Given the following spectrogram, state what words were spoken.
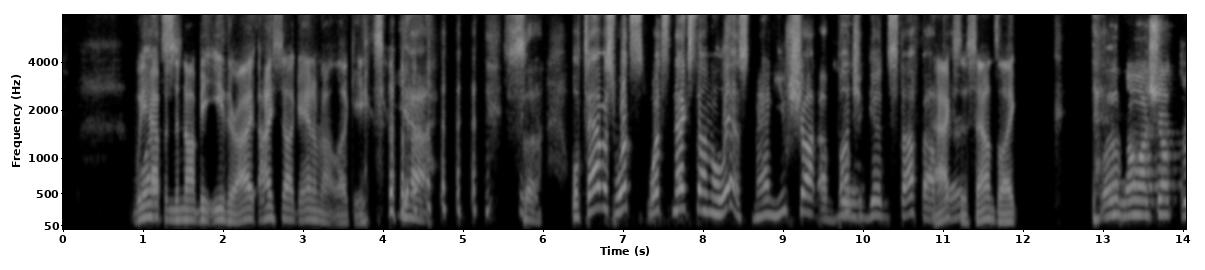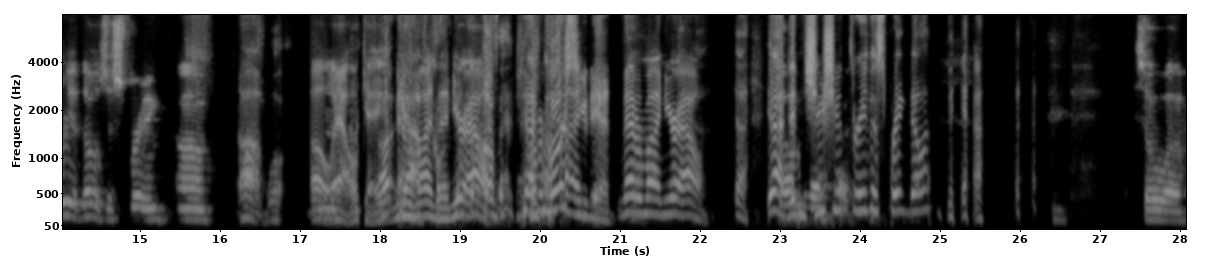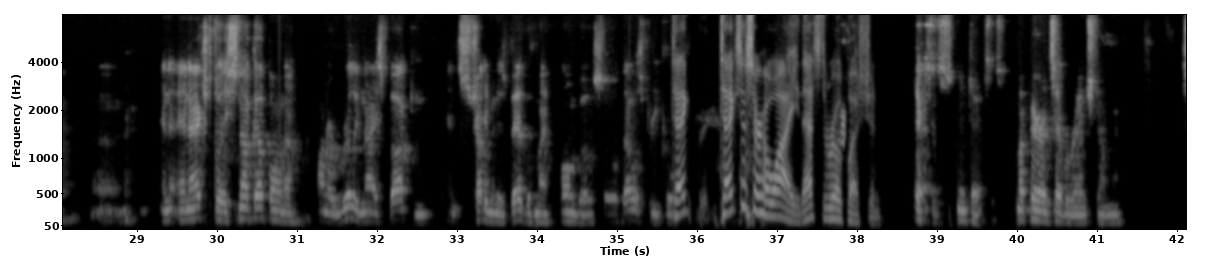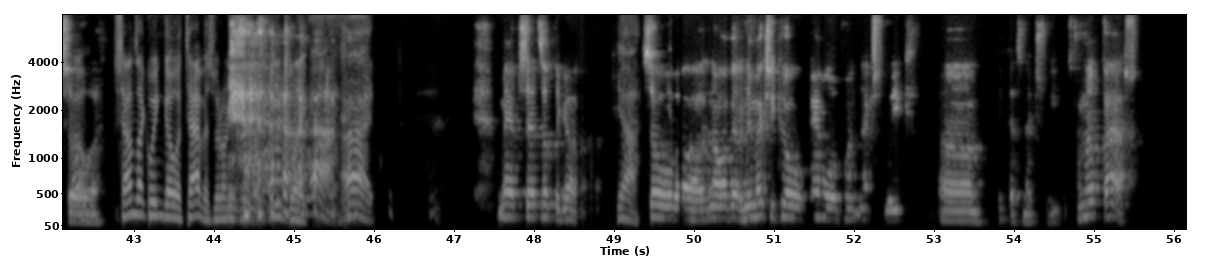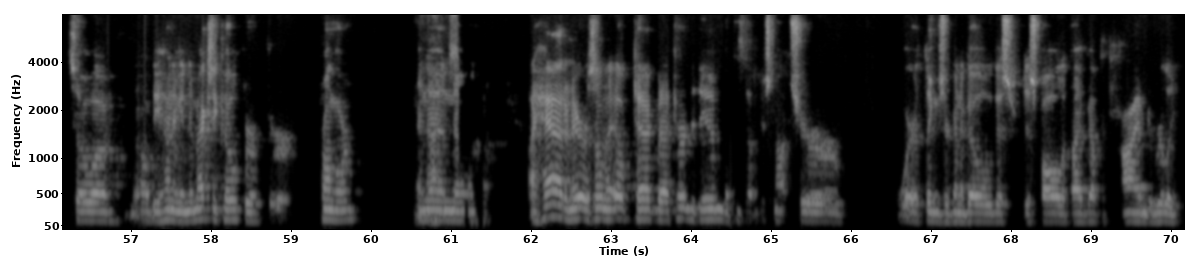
We Well, happen to not be either. I I suck and I'm not lucky. So- yeah. So, well, Tavis, what's what's next on the list, man? You've shot a bunch So- of good stuff out there. Axis sounds like well, no, I shot three of those this spring. Um, Ah, well, Oh Yeah. yeah, okay. uh, Never yeah, mind then. You're out. Of, of course mind. you did. Never mind, you're out. Yeah, Um, didn't you shoot three this spring, Dylan? yeah. So uh, uh, and and actually snuck up on a on a really nice buck and, and shot him in his bed with my longbow. So that was pretty cool. Tex- Texas or Hawaii? That's the real question. Texas, in Texas. My parents have a ranch down there. So Oh. uh, Sounds like we can go with Tavis. We don't even need Blake. Yeah. All right. may have set something up. Yeah. So uh, no, I've got a New Mexico antelope hunt next week. Um, I think that's next week. It's coming up fast. So uh, I'll be hunting in New Mexico for, for pronghorn, and then Nice. uh, I had an Arizona elk tag, but I turned it in because I'm just not sure where things are going to go this this fall. If I've got the time to really,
